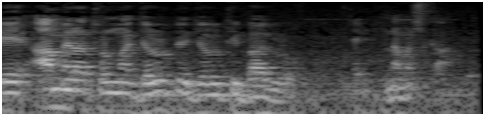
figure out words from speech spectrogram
કે આ મેરાથોનમાં જરૂરથી જરૂરથી ભાગ લો. નમસ્કાર.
